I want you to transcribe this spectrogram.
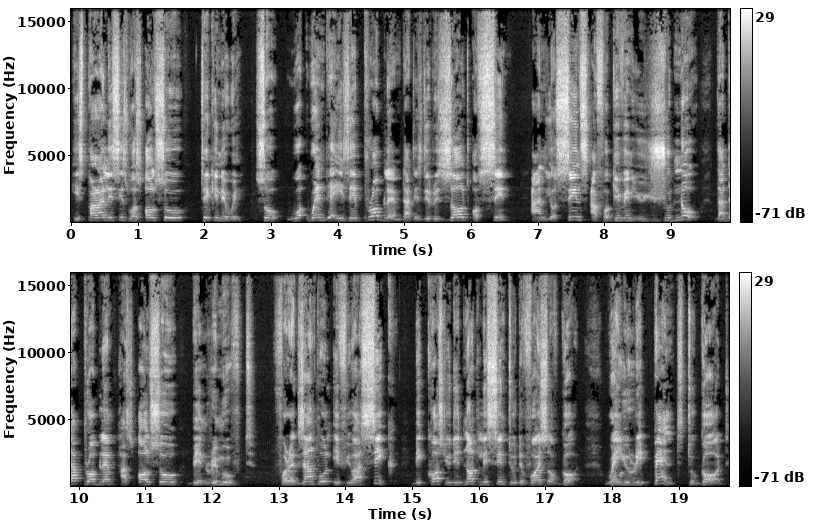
his paralysis was also taken away. So when there is a problem that is the result of sin and your sins are forgiven, you should know that that problem has also been removed. For example, if you are sick because you did not listen to the voice of God, when you repent to God,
